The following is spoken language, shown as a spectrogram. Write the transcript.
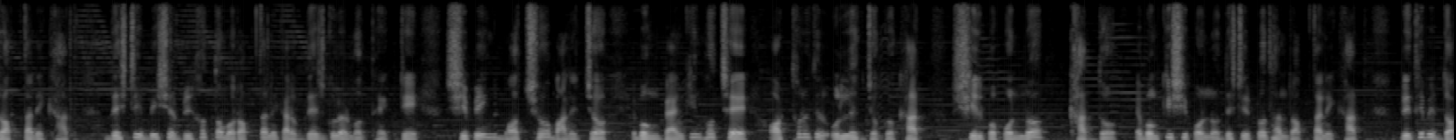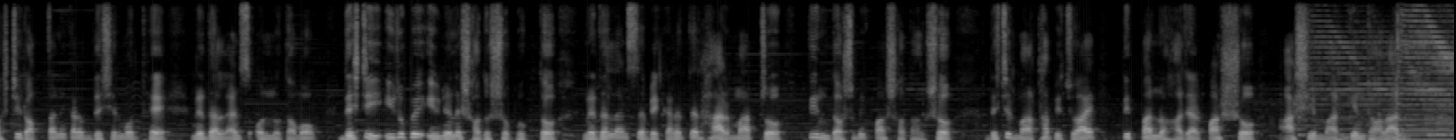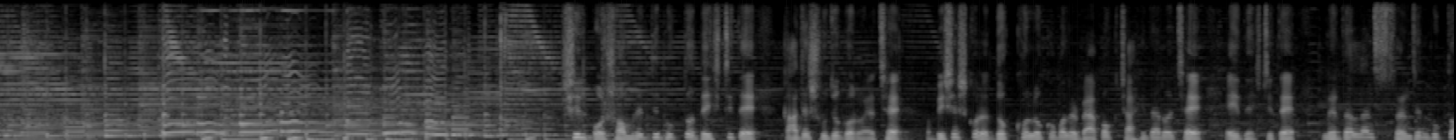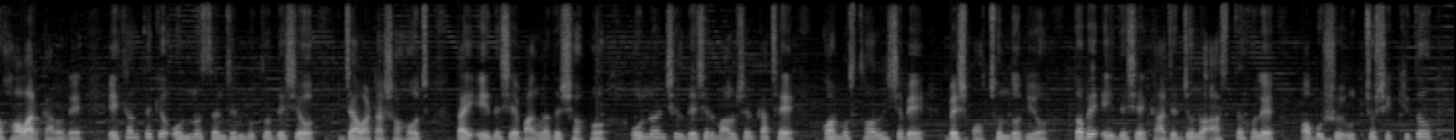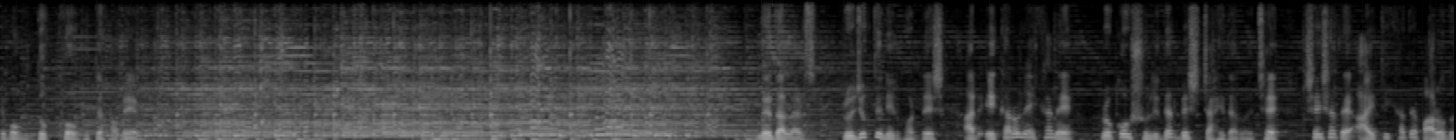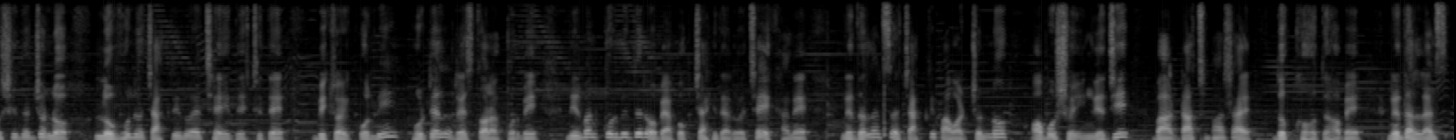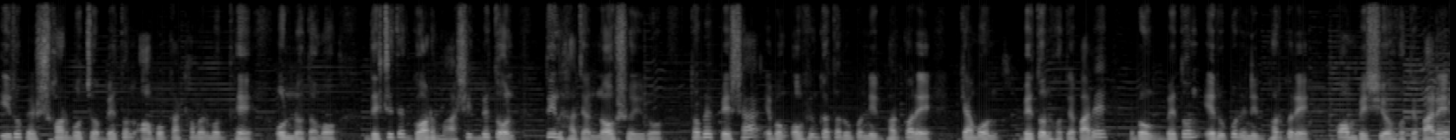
রপ্তানি খাত। দেশটি বিশ্বের বৃহত্তম রপ্তানিকারক দেশগুলোর মধ্যে একটি। শিপিং, মৎস্য, বাণিজ্য এবং ব্যাংকিং হচ্ছে অর্থনীতির উল্লেখযোগ্য খাত। শিল্প পণ্য, খাদ্য এবং কৃষি পণ্য দেশটির প্রধান রপ্তানি খাত। পৃথিবীর দশটি রপ্তানিকারক দেশের মধ্যে নেদারল্যান্ডস অন্যতম। দেশটি ইউরোপীয় ইউনিয়নের সদস্যভুক্ত। নেদারল্যান্ডসে বেকারত্বের হার মাত্র তিন দশমিক পাঁচ শতাংশ। দেশটির মাথা পিছু আয় তিপ্পান্ন হাজার পাঁচশো আশি মার্কিন ডলার। শিল্প সমৃদ্ধিভুক্ত দেশটিতে কাজের সুযোগও রয়েছে। বিশেষ করে দক্ষ লোকবলের ব্যাপক চাহিদা রয়েছে এই দেশটিতে। নেদারল্যান্ডস সেনজেনভুক্ত হওয়ার কারণে এখান থেকে অন্য সেনজেনভুক্ত দেশেও যাওয়াটা সহজ। তাই এই দেশে বাংলাদেশ সহ উন্নয়নশীল দেশের মানুষের কাছে কর্মস্থল হিসেবে বেশ পছন্দনীয়। তবে এই দেশে কাজের জন্য আসতে হলে অবশ্যই উচ্চশিক্ষিত এবং দক্ষ হতে হবে। নেদারল্যান্ডস প্রযুক্তি নির্ভর দেশ, আর এ কারণে এখানে প্রকৌশলীদের বেশ চাহিদা রয়েছে। সেই সাথে আইটি খাতে পারদর্শীদের জন্য লোভনীয় চাকরি রয়েছে এই দেশটিতে। বিক্রয় কর্মী, হোটেল, রেস্তোরাঁ কর্মী, নির্মাণ কর্মীদেরও ব্যাপক চাহিদা রয়েছে এখানে। নেদারল্যান্ডসে চাকরি পাওয়ার জন্য অবশ্যই ইংরেজি বা ডাচ ভাষায় দক্ষ হতে হবে। নেদারল্যান্ডস ইউরোপের সর্বোচ্চ বেতন অবকাঠামোর মধ্যে অন্যতম। দেশটিতে গড় মাসিক বেতন তিন হাজার নশো ইউরো। তবে পেশা এবং অভিজ্ঞতার উপর নির্ভর করে কেমন বেতন হতে পারে এবং বেতন এর উপরে নির্ভর করে কম বেশিও হতে পারে।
